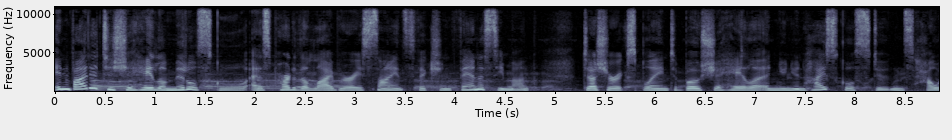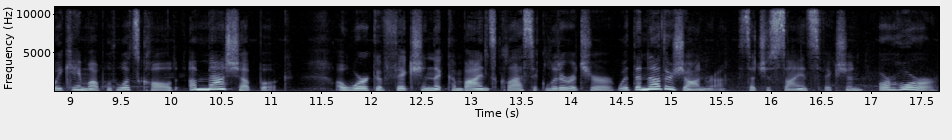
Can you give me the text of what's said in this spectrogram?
Invited to Shahala Middle School as part of the library's Science Fiction Fantasy Month, Doeschner explained to both Shahala and Union High School students how he came up with what's called a mashup book, a work of fiction that combines classic literature with another genre, such as science fiction or horror.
